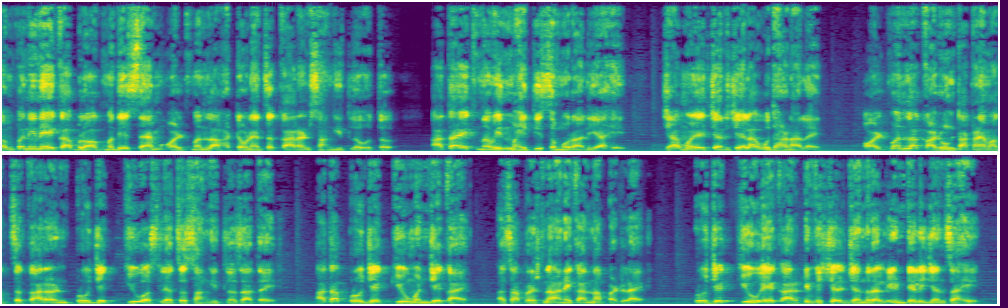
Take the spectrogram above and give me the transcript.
कंपनीने एका ब्लॉगमध्ये सॅम ऑल्टमनला हटवण्याचं कारण सांगितलं होतं. आता एक नवीन माहिती समोर आली आहे ज्यामुळे चर्चेला उधाण आलंय. ऑल्टमनला काढून टाकण्यामागचं कारण प्रोजेक्ट क्यू असल्याचं सांगितलं जात आहे. आता प्रोजेक्ट क्यू म्हणजे काय असा प्रश्न अनेकांना पडलाय. प्रोजेक्ट क्यू एक आर्टिफिशियल जनरल इंटेलिजन्स आहे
